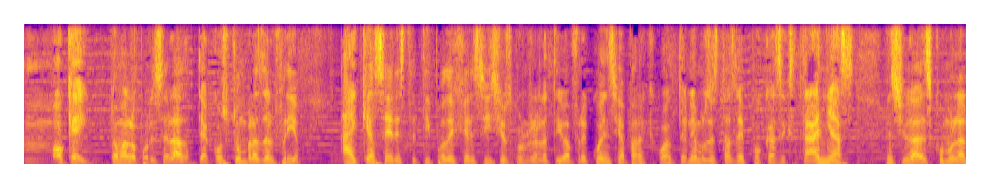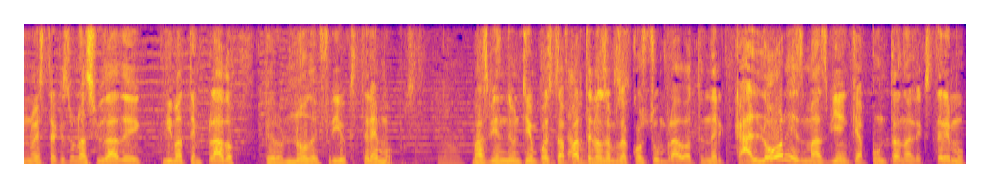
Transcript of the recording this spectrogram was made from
Mm, ok, tómalo por ese lado, te acostumbras al frío. Hay que hacer este tipo de ejercicios con relativa frecuencia para que cuando tenemos estas épocas extrañas en ciudades como la nuestra, que es una ciudad de clima templado, pero no de frío extremo, pues, No. más bien de un tiempo a esta Estamos- parte nos hemos acostumbrado a tener calores más bien que apuntan al extremo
